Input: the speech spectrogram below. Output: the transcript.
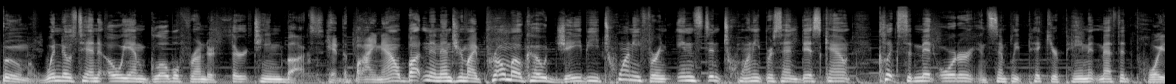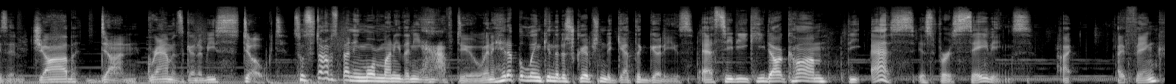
boom, Windows 10 OEM Global for under 13 bucks. Hit the buy now button button and enter my promo code JB20 for an instant 20% discount. Click submit order and simply pick your payment method poison. Job done. Grandma's gonna be stoked. So stop spending more money than you have to and hit up the link in the description to get the goodies. SCDkey.com. The S is for savings. I I think.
